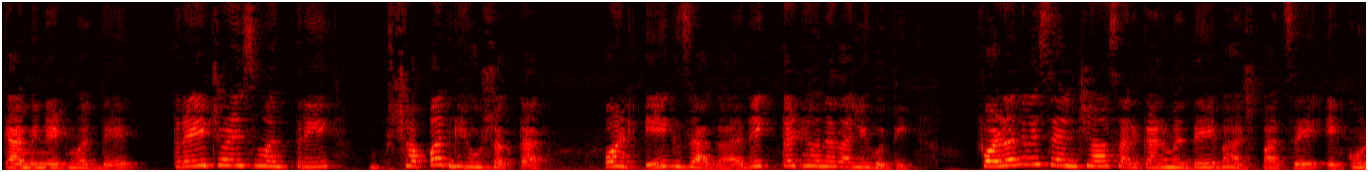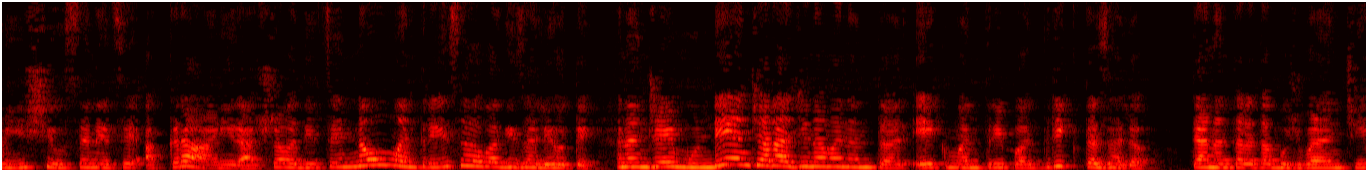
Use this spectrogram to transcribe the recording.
कॅबिनेटमध्ये त्रेचाळीस मंत्री शपथ घेऊ शकतात. पण एक जागा रिक्त ठेवण्यात आली होती. फडणवीस यांच्या सरकारमध्ये भाजपाचे एकोणीस शिवसेनेचे अकरा आणि राष्ट्रवादीचे नऊ मंत्री सहभागी झाले होते. धनंजय मुंडे यांच्या राजीनाम्यानंतर एक मंत्रीपद रिक्त झालं. त्यानंतर आता भुजबळांची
